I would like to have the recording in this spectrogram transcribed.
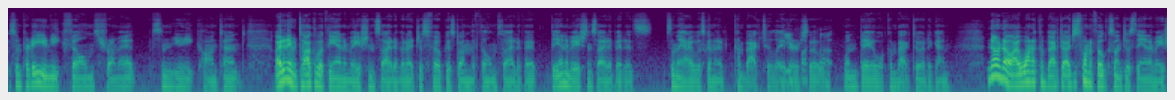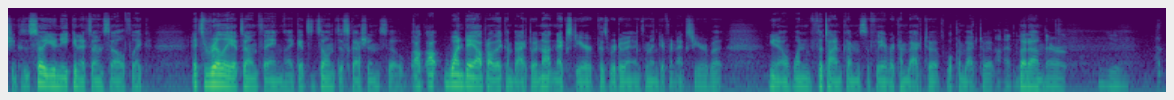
some pretty unique films from it, some unique content. I didn't even talk about the animation side of it. I just focused on the film side of it. The animation side of it is something I was going to come back to later. So up. one day we'll come back to it again. No, no, I want to come back to I just want to focus on just the animation because it's so unique in its own self. Like it's really its own thing. Like it's its own discussion. So I'll, I'll, one day I'll probably come back to it. Not next year because we're doing something different next year. But you know, when the time comes, if we ever come back to it, we'll come back to it. I But, mean, um, there, you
